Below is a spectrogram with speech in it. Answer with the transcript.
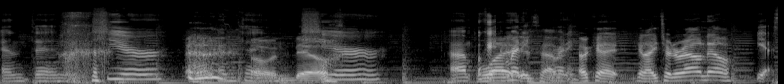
and then here, and then Oh, no. here. Um, okay, What I'm ready. is I'm happening? ready. Okay, can I turn around now? Yes.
